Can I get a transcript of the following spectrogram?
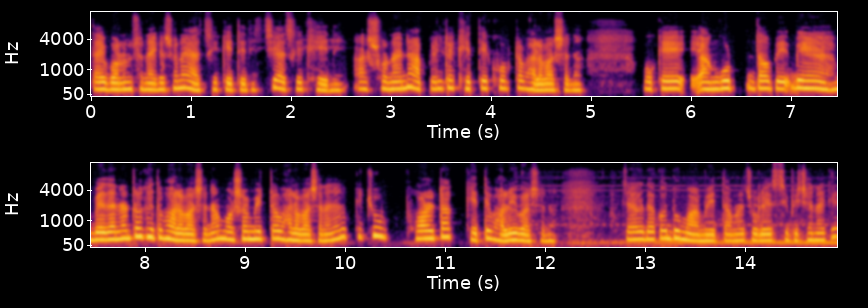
তাই বললাম সোনাইকে সোনাই আজকে কেটে দিচ্ছি, আজকে খেয়ে নে। আর সোনাই না আপেলটা খেতে খুব একটা ভালোবাসে না। ওকে আঙ্গুর দাও বেদানাটাও খেতে ভালোবাসে না মৌসুমিটাও ভালোবাসে না। কিছু ফলটা খেতে ভালোই বাসে না। যাই হোক, দেখো দু মেয়েতে আমরা চলে এসেছি বিছানাকে।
